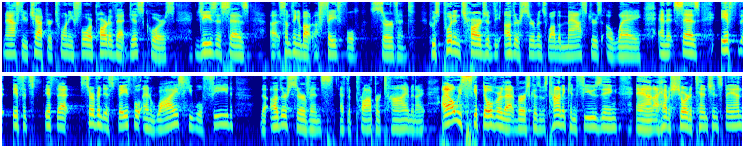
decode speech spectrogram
Matthew chapter 24, part of that discourse, Jesus says uh, something about a faithful servant who's put in charge of the other servants while the master's away. And it says, if, the, if, it's, if that servant is faithful and wise, he will feed the other servants at the proper time. And I, I always skipped over that verse because it was kind of confusing and I have a short attention span.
